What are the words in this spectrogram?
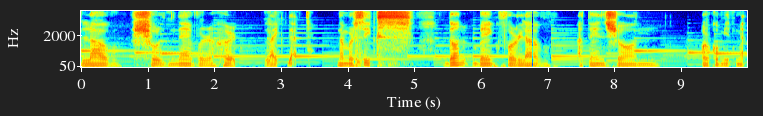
Love should never hurt like that. Number six, don't beg for love, attention, or commitment.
